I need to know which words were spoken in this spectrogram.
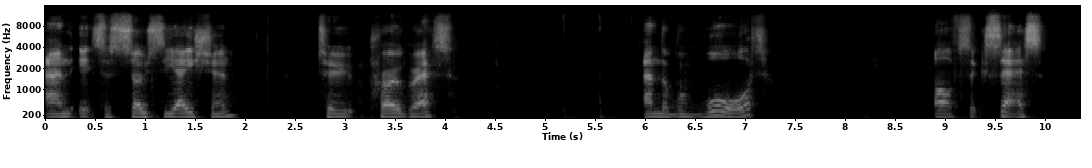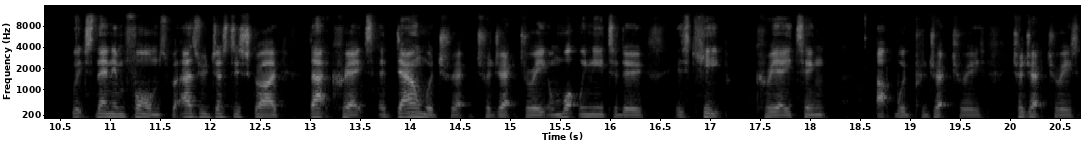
and its association to progress and the reward of success which then informs. But as we've just described, that creates a downward tra- trajectory. And what we need to do is keep creating upward trajectories, trajectories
